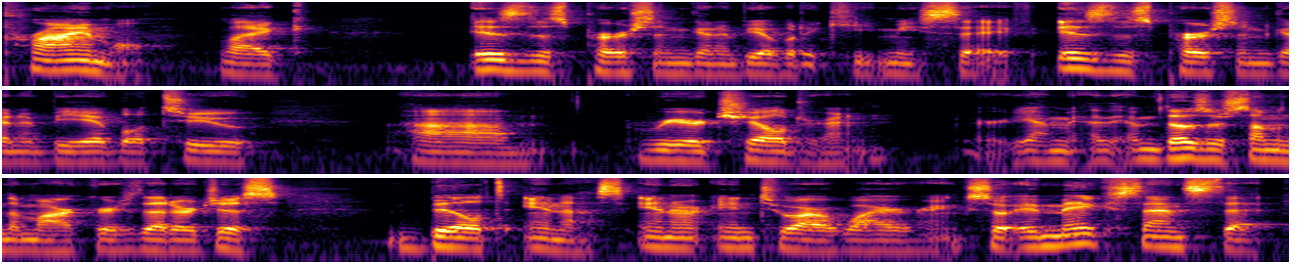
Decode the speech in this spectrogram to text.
primal. Like, is this person going to be able to keep me safe? Is this person going to be able to um, rear children? Or, I mean, those are some of the markers that are just built in us, in our into our wiring. So it makes sense that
